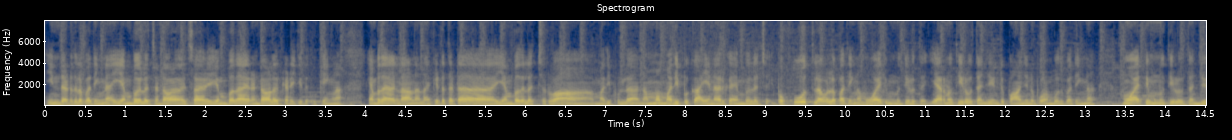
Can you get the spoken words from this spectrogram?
இந்த இடத்துல பார்த்தீங்கன்னா எண்பது லட்சம் டாலர் சாரி எண்பதாயிரம் டாலர் கிடைக்குது ஓகேங்களா? எண்பதாயிரம் டாலர்னா கிட்டத்தட்ட எண்பது லட்ச ரூபா மதிப்புள்ள நம்ம மதிப்புக்கு ஐயனாருக்கு எண்பது லட்சம். இப்போ ஃபோர்த் லெவலில் பார்த்தீங்கன்னா மூவாயிரத்தி முந்நூற்றி எழுபத்தஞ்சு இரநூத்தி இருபத்தஞ்சு இன்ட்டு பாஞ்சுன்னு போகும்போது பார்த்தீங்கன்னா மூவாயிரத்தி முந்நூற்றி எழுபத்தஞ்சு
